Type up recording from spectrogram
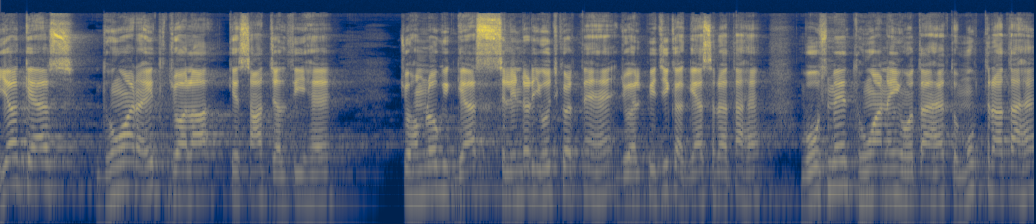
यह गैस धुआँ रहित ज्वाला के साथ जलती है, जो हम लोग गैस सिलेंडर यूज़ करते हैं, जो एलपीजी का गैस रहता है, वो उसमें धुआँ नहीं होता है तो मुक्त रहता है,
